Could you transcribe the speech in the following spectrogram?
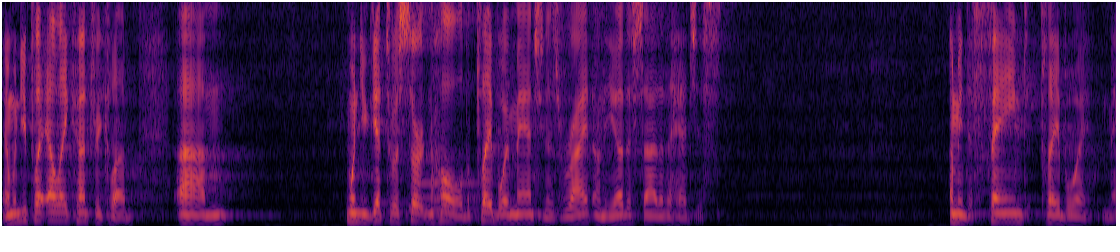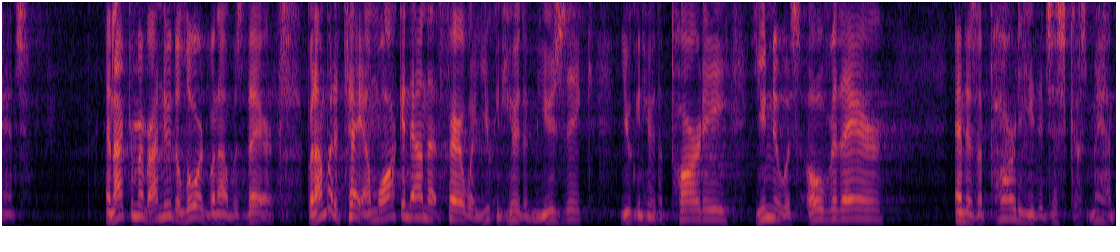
And when you play LA Country Club, um, when you get to a certain hole, the Playboy Mansion is right on the other side of the hedges. I mean, the famed Playboy Mansion. And I can remember, I knew the Lord when I was there. But I'm going to tell you, I'm walking down that fairway. You can hear the music, you can hear the party, you knew what's over there. And there's a part of you that just goes, man,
